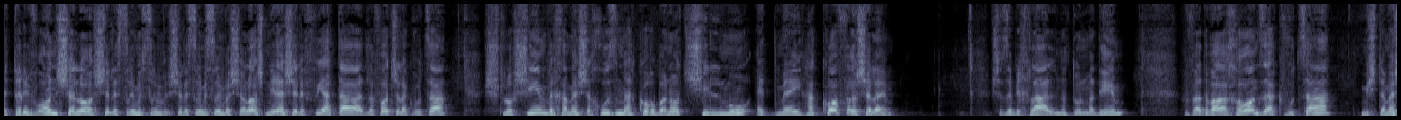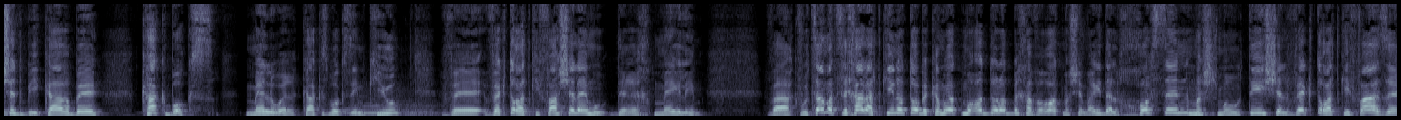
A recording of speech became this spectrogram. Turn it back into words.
את רבעון שלוש של, 2020, של 2023, נראה שלפי אתר ההדלפות של הקבוצה, 35% מהקורבנות שילמו את דמי הכופר שלהם. שזה בכלל נתון מדהים. והדבר האחרון זה הקבוצה משתמשת בעיקר ב-Qakbot, malware, Qakbot עם Q, ווקטור התקיפה שלהם הוא דרך מיילים. והקבוצה מצליחה להתקין אותו בכמויות מאוד גדולות בחברות, מה שמעיד על חוסן משמעותי של וקטור התקיפה הזה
